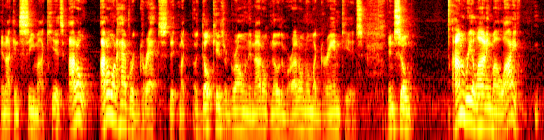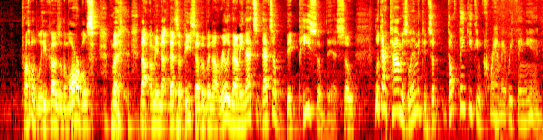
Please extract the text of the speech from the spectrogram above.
and I can see my kids. I don't. I don't want to have regrets that my adult kids are grown and I don't know them, or I don't know my grandkids, and so I'm realigning my life probably because of the marbles but not i mean not, that's a piece of it but not really but i mean that's that's a big piece of this. So look our time is limited so don't think you can cram everything in.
